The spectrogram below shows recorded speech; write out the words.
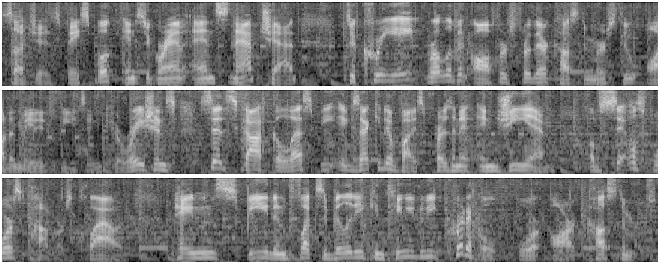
such as Facebook, Instagram, and Snapchat, to create relevant offers for their customers through automated feeds and curations, said Scott Gillespie, Executive Vice President and GM of Salesforce Commerce Cloud. Payments, speed, and flexibility continue to be critical for our customers.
